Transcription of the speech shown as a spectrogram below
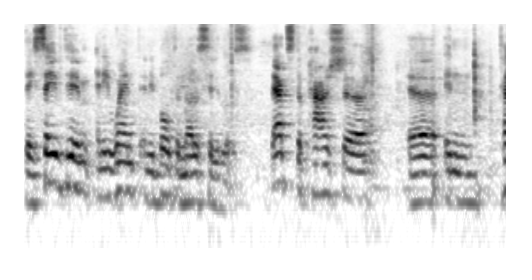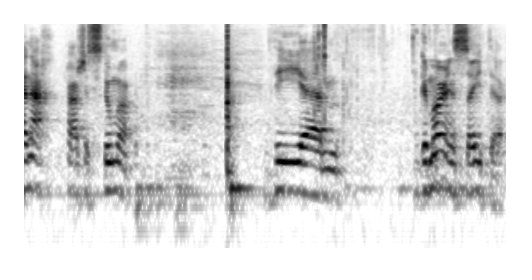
they saved him, and he went and he built another city Luz. That's the parsha uh, in Tanakh, parsha Stuma. The um, Gemara in Sotah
